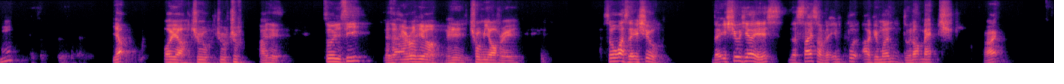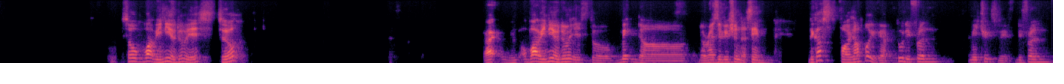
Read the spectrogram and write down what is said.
Hmm? Yep. Oh yeah, true, true, true. Okay. So you see, there's an error here. Okay, throw me off already. So what's the issue? The issue here is the size of the input argument do not match, right? So what we need to do is to right? What we need to do is to make the, the resolution the same. Because for example, if you have two different matrix with different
